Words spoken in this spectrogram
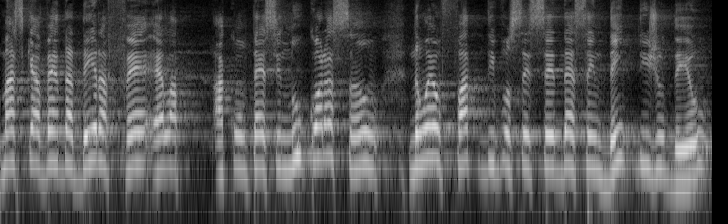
mas que a verdadeira fé, ela acontece no coração. Não é o fato de você ser descendente de judeu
